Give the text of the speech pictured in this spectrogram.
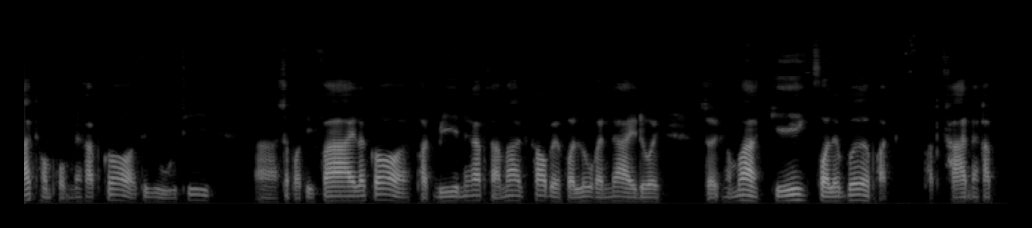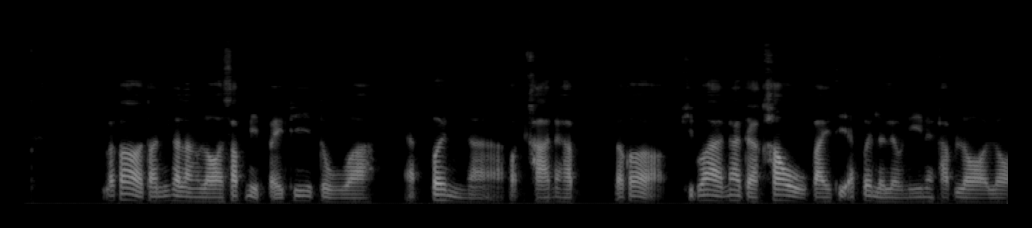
สต์ของผมนะครับ ก็จะอยู่ที่ Spotify แล้วก็ Podbean นะครับ สามารถเข้าไป follow กันได้ โดยเสิร์ชคำว่า Geek Forever Podcast นะครับ แล้วก็ตอนนี้กำลังรอ submit ไปที่ตัว Apple Podcast นะครับ แล้วก็คิดว่าน่าจะเข้าไปที่ Apple เร็วๆนี้นะครับ รอรอ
